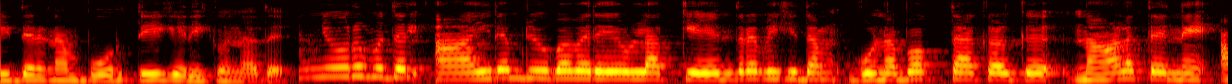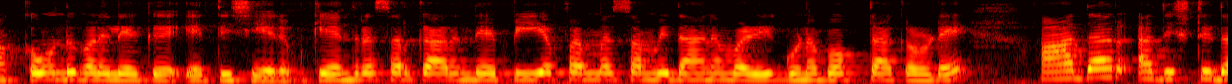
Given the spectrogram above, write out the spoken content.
വിതരണം പൂർത്തീകരിക്കുന്നത്. അഞ്ഞൂറ് മുതൽ ആയിരം രൂപ വരെയുള്ള കേന്ദ്രവിഹിതം ഗുണഭോക്താക്കൾക്ക് നാളെ തന്നെ അക്കൗണ്ടുകളിലേക്ക് എത്തിച്ചേരും. കേന്ദ്ര സർക്കാരിന്റെ പി എഫ് എം എസ് സംവിധാനം വഴി ഗുണഭോക്താക്കളുടെ ആധാർ അധിഷ്ഠിത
